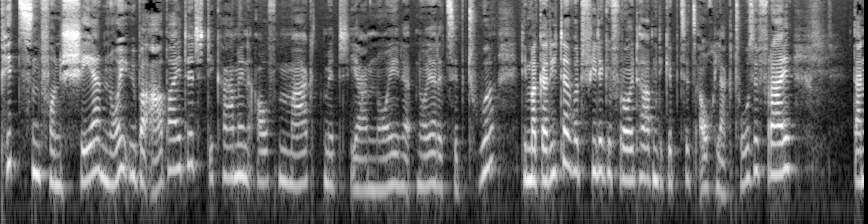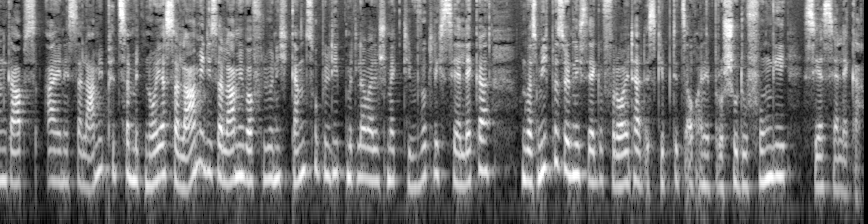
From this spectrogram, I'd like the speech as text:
Pizzen von Share neu überarbeitet. Die kamen auf den Markt mit ja, neu, neuer Rezeptur. Die Margarita wird viele gefreut haben, die gibt es jetzt auch laktosefrei. Dann gab es eine Salami-Pizza mit neuer Salami. Die Salami war früher nicht ganz so beliebt. Mittlerweile schmeckt die wirklich sehr lecker. Und was mich persönlich sehr gefreut hat, es gibt jetzt auch eine Prosciutto Fungi. Sehr, sehr lecker.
